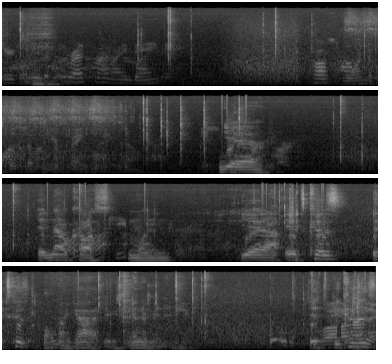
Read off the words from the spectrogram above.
Here, can you put the rest in my bank? It costs one to put stuff in your bank now. Yeah. It now costs money. Yeah, it's cause it's cause oh my god, there's an Enderman in here. It's because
